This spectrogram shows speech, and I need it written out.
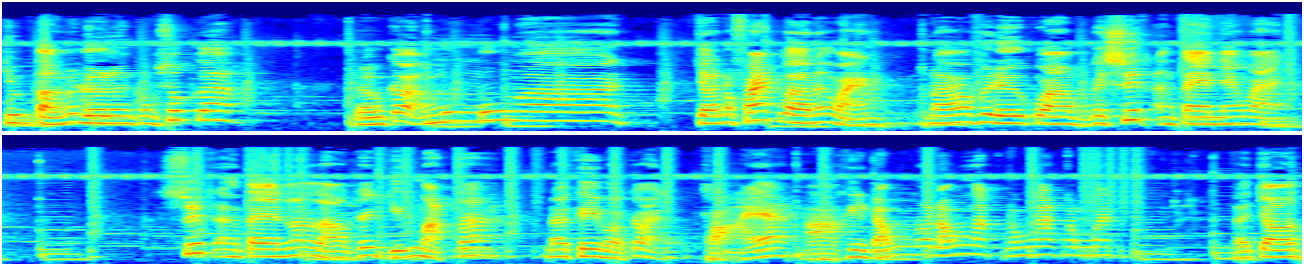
Trung tầng nó đưa lên công suất á. Rồi các bạn muốn muốn uh, cho nó phát lên đó các bạn nó phải đưa qua một cái switch anten nha các bạn. Switch anten nó là cái chuyển mạch đó nó khi mà các bạn thoại á à khi đóng nó đóng ngắt đóng ngắt đóng ngắt. Để cho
